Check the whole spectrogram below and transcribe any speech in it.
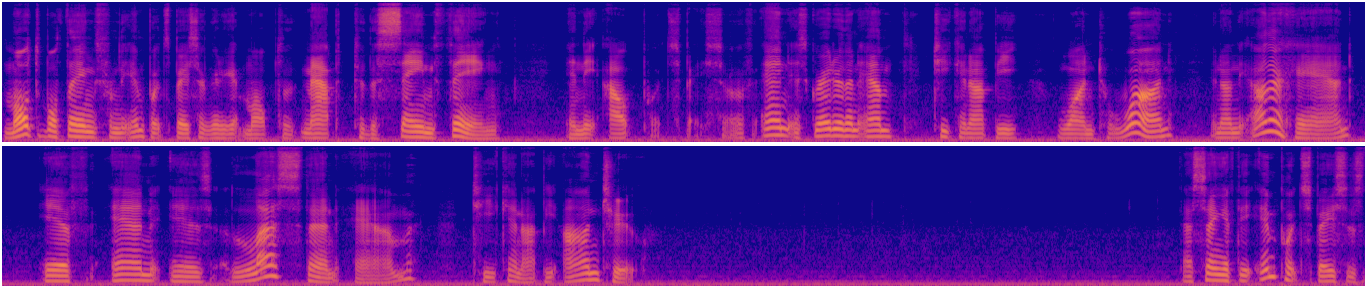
multiple things from the input space are going to get mapped to the same thing in the output space. So if n is greater than m, t cannot be 1 to 1. And on the other hand, if n is less than m, t cannot be onto. That's saying if the input space is,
